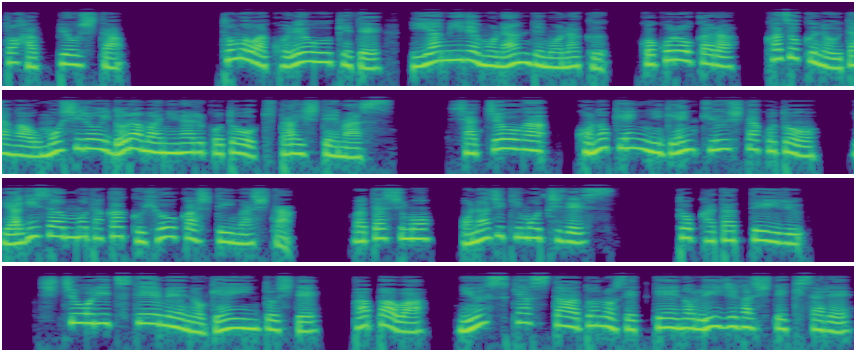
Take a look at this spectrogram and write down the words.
と発表した。友はこれを受けて嫌味でも何でもなく、心から家族の歌が面白いドラマになることを期待しています。社長がこの件に言及したことを、八木さんも高く評価していました。私も同じ気持ちです。と語っている。視聴率低迷の原因として、パパはニュースキャスターとの設定の類似が指摘され、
